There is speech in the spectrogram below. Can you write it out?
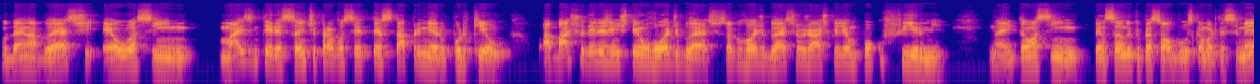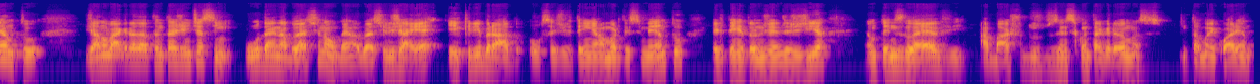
o Dynablast é o, assim, mais interessante para você testar primeiro, porque o, abaixo dele a gente tem o Road Blast, só que o Road Blast eu já acho que ele é um pouco firme, né, então, assim, pensando que o pessoal busca amortecimento, já não vai agradar tanta gente assim. O Dynablast não, o Dynablast ele já é equilibrado, ou seja, ele tem amortecimento, ele tem retorno de energia, é um tênis leve, abaixo dos 250 gramas, em tamanho 40.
